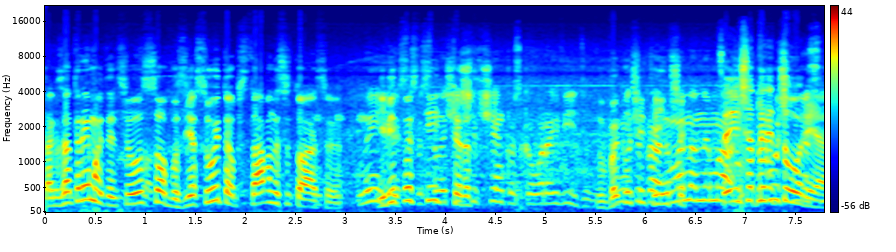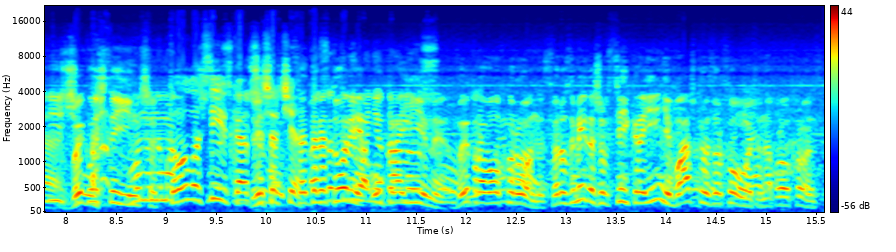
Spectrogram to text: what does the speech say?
Так затримайте цю особу, з'ясуйте обставини ситуації Ми і відпустіть через Шевченківського райвідділу. Викличте правильно, в мене немає Це інша доручення територія. слідчого. Викличте В мене інших. немає То доручення Голосіївська, слідчого. ви Шевченко. це територія Затримання України. особи. Ви правоохоронець. Ви розумієте, що в цій країні важко розраховувати на правоохоронців.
